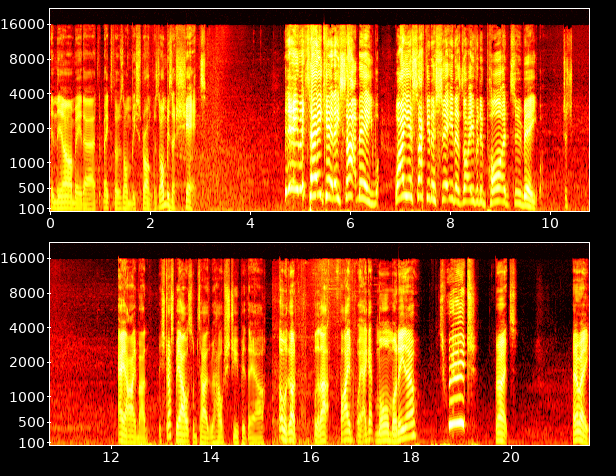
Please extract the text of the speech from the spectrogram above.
in the army there that makes those zombies strong. Because zombies are shit. They didn't even take it. They sacked me. Why are you sacking a city that's not even important to me? AI, man. They stress me out sometimes with how stupid they are. Oh my god. Look at that. Five. Wait, I get more money now? Sweet. Right. Anyway,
